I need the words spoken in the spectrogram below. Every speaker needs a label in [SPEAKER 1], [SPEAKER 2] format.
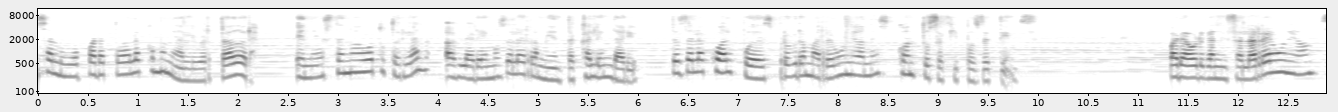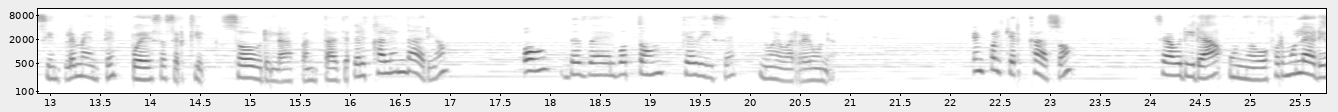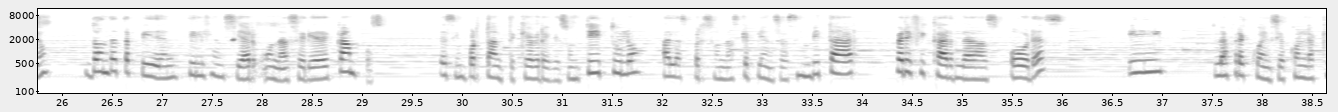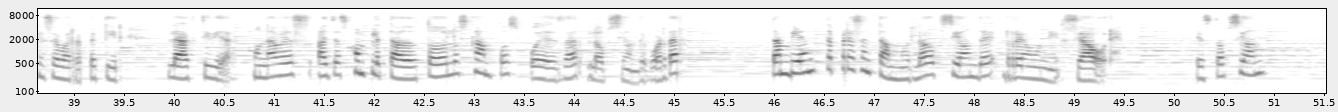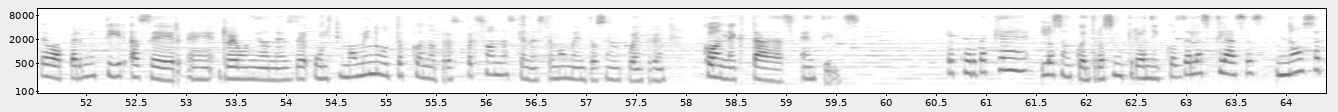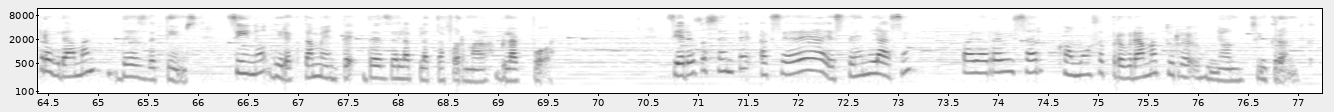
[SPEAKER 1] Un saludo para toda la comunidad libertadora. En este nuevo tutorial hablaremos de la herramienta calendario, desde la cual puedes programar reuniones con tus equipos de Teams. Para organizar la reunión, simplemente puedes hacer clic sobre la pantalla del calendario o desde el botón que dice Nueva reunión. En cualquier caso, se abrirá un nuevo formulario donde te piden diligenciar una serie de campos. Es importante que agregues un título a las personas que piensas invitar, verificar las horas y la frecuencia con la que se va a repetir la actividad. Una vez hayas completado todos los campos, puedes dar la opción de guardar. También te presentamos la opción de reunirse ahora. Esta opción te va a permitir hacer eh, reuniones de último minuto con otras personas que en este momento se encuentren conectadas en Teams. Recuerda que los encuentros sincrónicos de las clases no se programan desde Teams, sino directamente desde la plataforma Blackboard. Si eres docente, accede a este enlace para revisar cómo se programa tu reunión sincrónica.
